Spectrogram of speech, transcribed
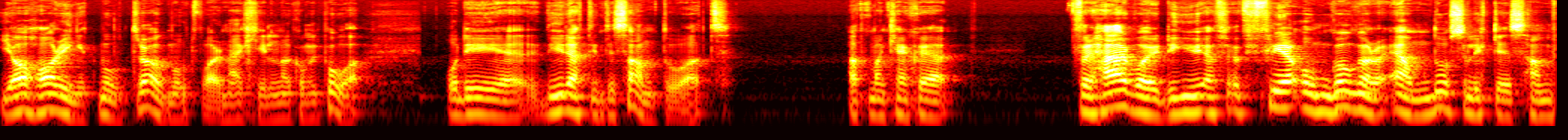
jag har inget motdrag mot vad den här killen har kommit på. Och det är, det är rätt intressant då att, att man kanske, för här var ju, det ju efter flera omgångar och ändå så lyckades han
